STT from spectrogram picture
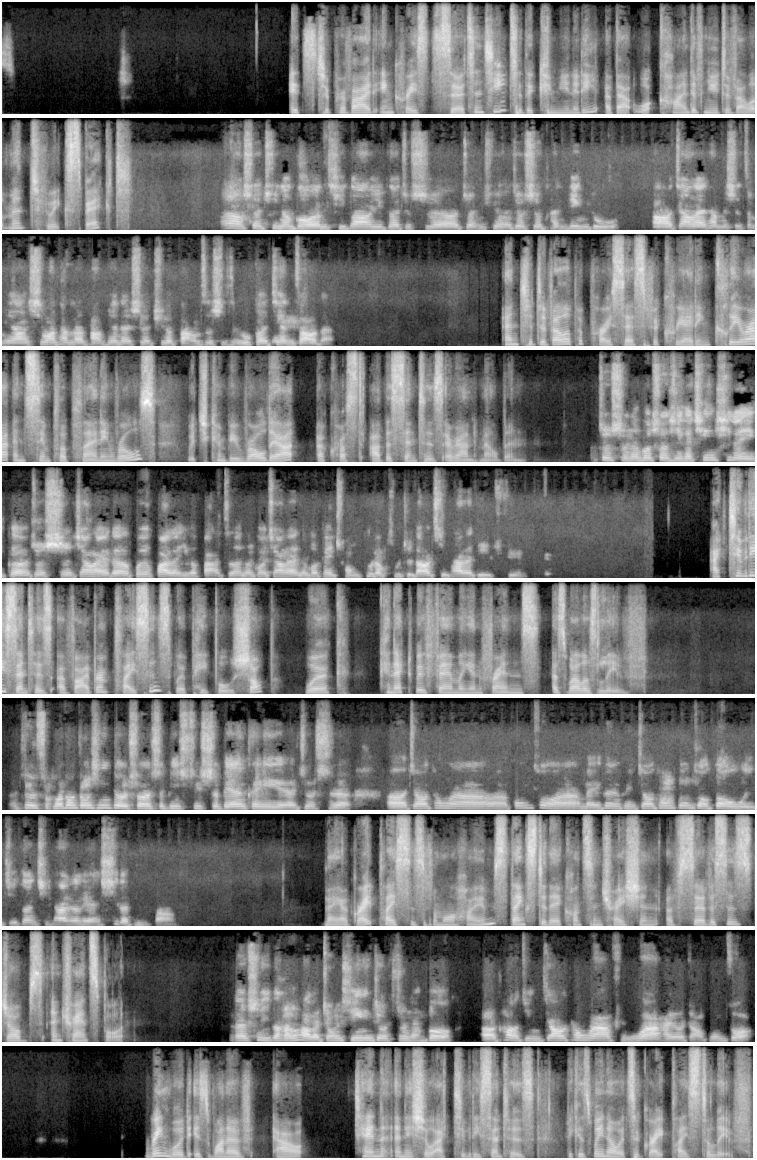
It's to provide increased certainty to the community about what kind of new development to expect. 让社区能够提高一个就是准确的，就是肯定度啊、将来他们是怎么样，希望他们旁边的社区的房子是如何建造的。and to develop a process for creating clearer and simpler planning rules, which can be rolled out across other centres around Melbourne. 就是能够设置一个清晰的一个，就是将来的规划的一个法则，能够将来能够被重复的复制到其他的地区。Activity centres are vibrant places where people shop, work, connect with family and friends, as well as live. 就是活动中心，就是说是必须是别人可以就是呃交通啊、呃工作啊，每一个人可以交通、工作、购物以及跟其他人联系的地方。 They are great places for more homes thanks to their concentration of services, jobs, and transport. 那是一个很好的中心，就是能够 呃靠近交通啊、服务啊，还有找工作。 Ringwood is one of our 10 initial activity centres because we know it's a great place to live.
